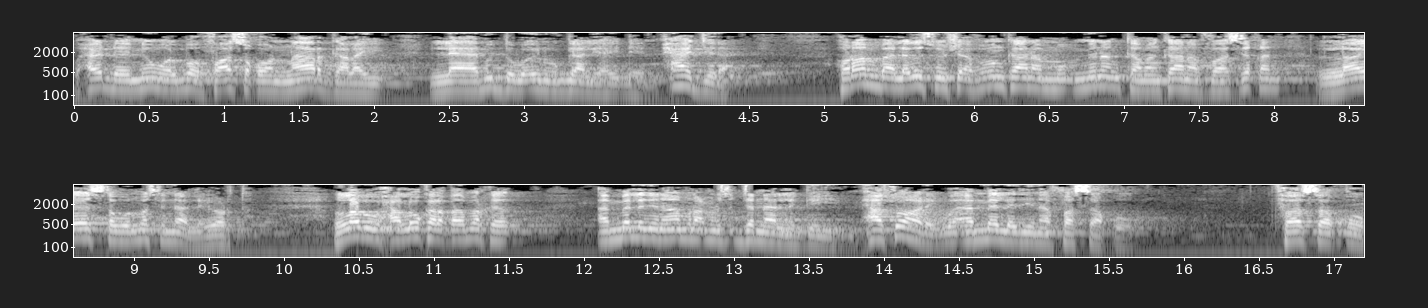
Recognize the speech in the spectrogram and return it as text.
waxay dhaheen nin walbo faasiqoo naar galay laabudda waa inuu gaal yahay dheheen maxaa jira horaan baa laga soo sheey faman kaana mu'minan kaman kaana faasiqan laa yastawun masna la horta laba waxaa loo kala qaada marka ama aladiina amanu camilu janna la geeyey maxaa soo hadhay wa ama aladiina fasaquu fasaquu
